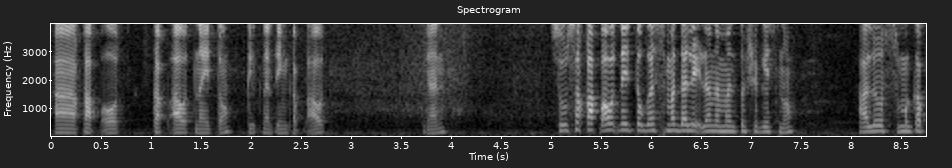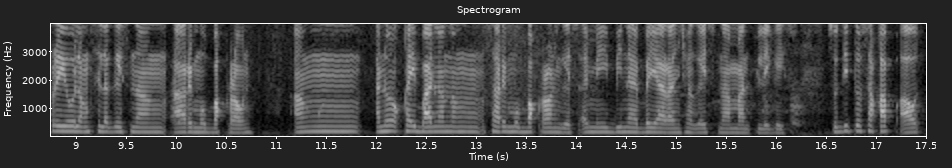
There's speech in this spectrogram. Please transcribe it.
uh, cap out. Cap out na ito. Click natin cap out. Yan. So, sa cap out na ito guys, madali lang naman to siya guys, no? Halos magka-preo lang sila guys ng uh, remove background ang ano kaiba lang ng sa remove background guys ay may binabayaran siya guys na monthly guys. So dito sa cap out,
